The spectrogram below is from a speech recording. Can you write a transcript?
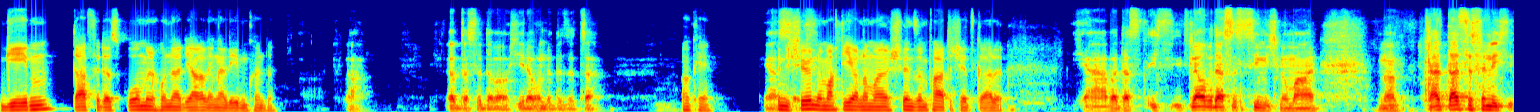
geben, dafür, dass Urmel 100 Jahre länger leben könnte. Klar. Ich glaube, das wird aber auch jeder Hundebesitzer. Okay. Ja, Finde ich schön und macht dich auch nochmal schön sympathisch jetzt gerade. Ja, aber das, ich, ich glaube, das ist ziemlich normal. Ne? Das, das, ist, finde ich,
